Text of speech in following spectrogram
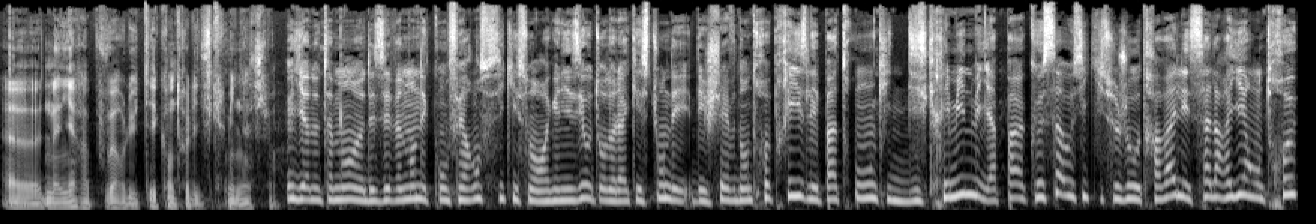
de manière à pouvoir lutter contre les discriminations. Il y a notamment des événements, des conférences aussi qui sont organisées autour de la question des, des chefs d'entreprise, les patrons qui discriminent, mais il n'y a pas que ça aussi qui se joue au travail. Les salariés entre eux,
